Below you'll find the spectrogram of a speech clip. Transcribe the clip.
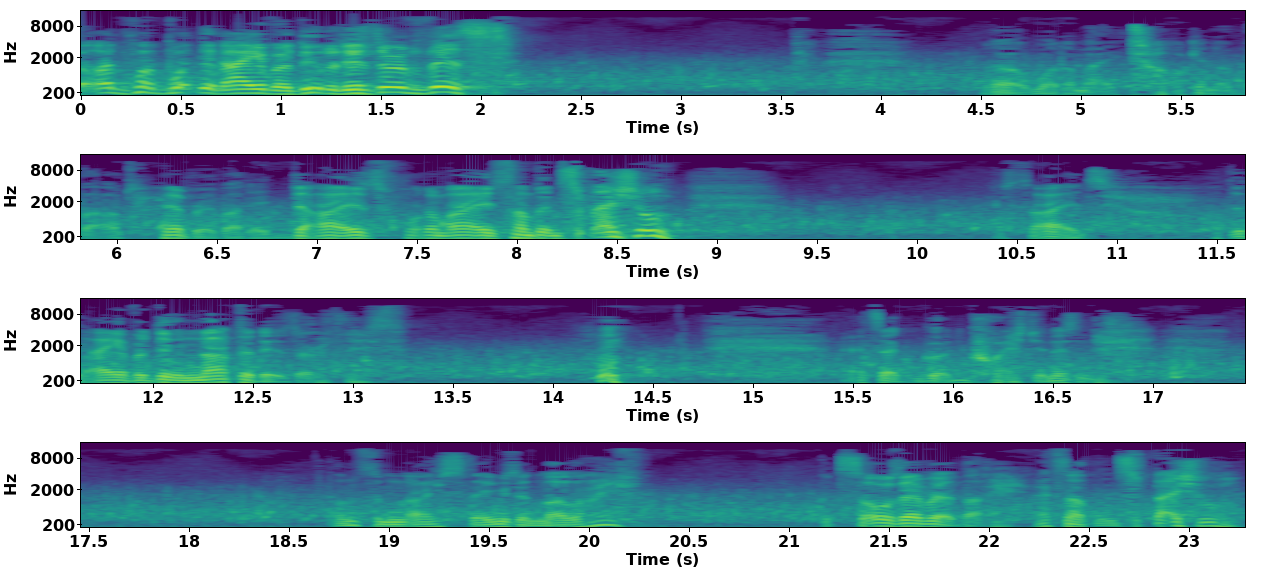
God, what, what did I ever do to deserve this? Oh, what am I talking about? Everybody dies. What am I, something special? Besides, what did I ever do not to deserve this? That's a good question, isn't it? Done some nice things in my life. But so's everybody. That's nothing special.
